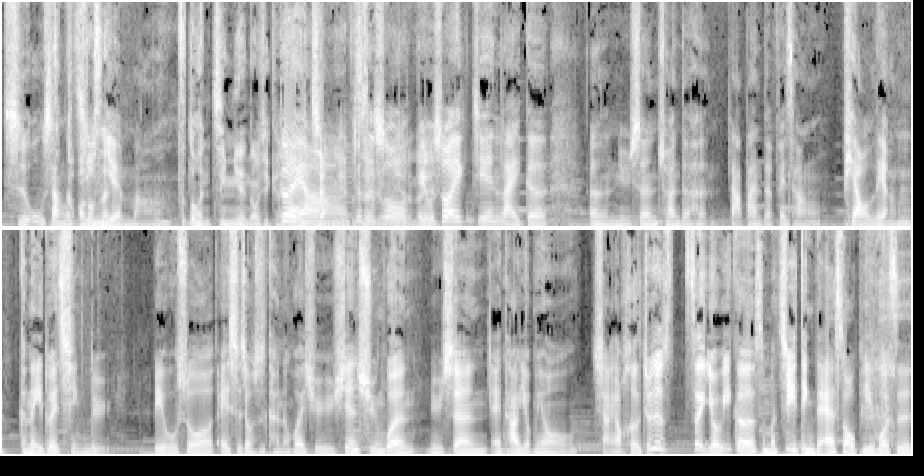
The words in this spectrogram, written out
实物上的经验吗？这都很惊艳的东西，可能对啊，就是说，比如说，哎，今天来一个嗯、呃，女生穿的很打扮的非常漂亮，嗯、可能一对情侣，比如说，哎，四九是可能会去先询问女生，哎，她有没有想要喝，就是这有一个什么既定的 SOP 或是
